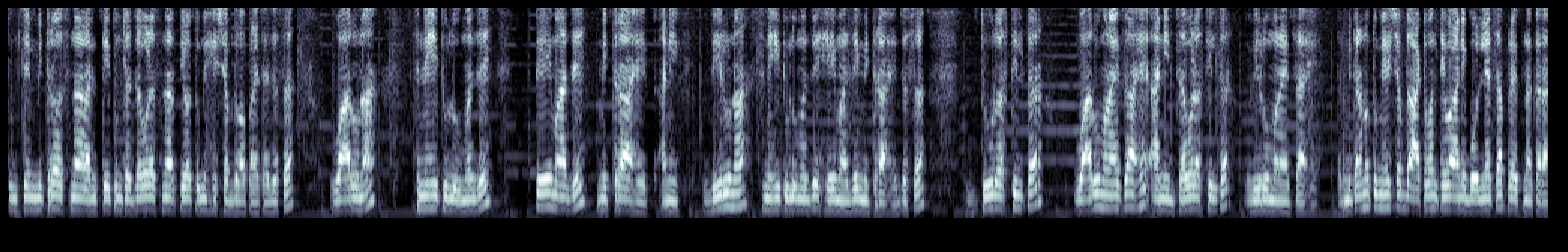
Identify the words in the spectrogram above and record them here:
तुमचे मित्र असणार आणि ते तुमच्या जवळ असणार तेव्हा तुम्ही हे शब्द वापरायचा आहे. जसं वारुणा स्नेहितुलू म्हणजे ते माझे मित्र आहेत आणि वीरुणा स्नेहितुलू म्हणजे हे माझे मित्र आहेत जसं दूर असतील तर वारू म्हणायचं आहे आणि जवळ असतील तर वीरू म्हणायचं आहे. तर मित्रांनो तुम्ही हे शब्द आठवण ठेवा आणि बोलण्याचा प्रयत्न करा.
